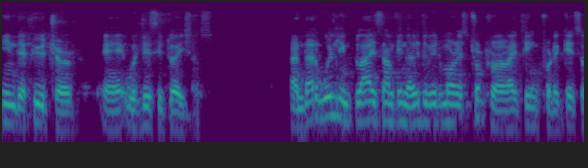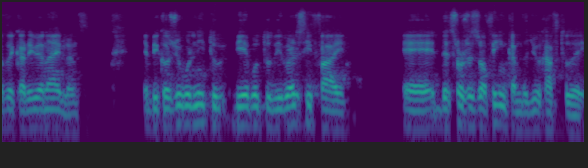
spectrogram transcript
in the future uh, with these situations. And that will imply something a little bit more structural, I think, for the case of the Caribbean islands, uh, because you will need to be able to diversify uh, the sources of income that you have today.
